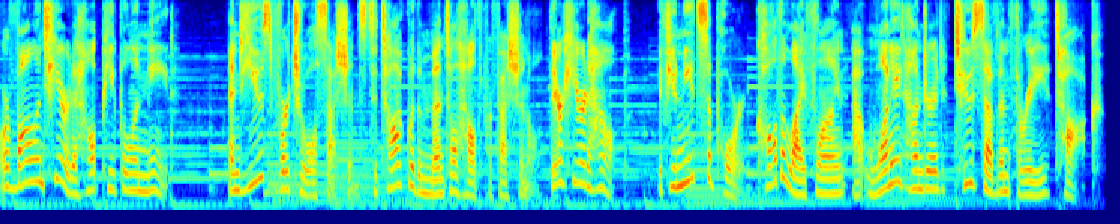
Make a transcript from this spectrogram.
or volunteer to help people in need. And use virtual sessions to talk with a mental health professional. They're here to help. If you need support, call the Lifeline at 1 800 273 TALK.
